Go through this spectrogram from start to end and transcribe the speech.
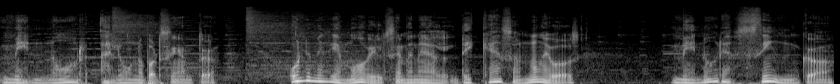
menor al 1%. Una media móvil semanal de casos nuevos menor a 5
